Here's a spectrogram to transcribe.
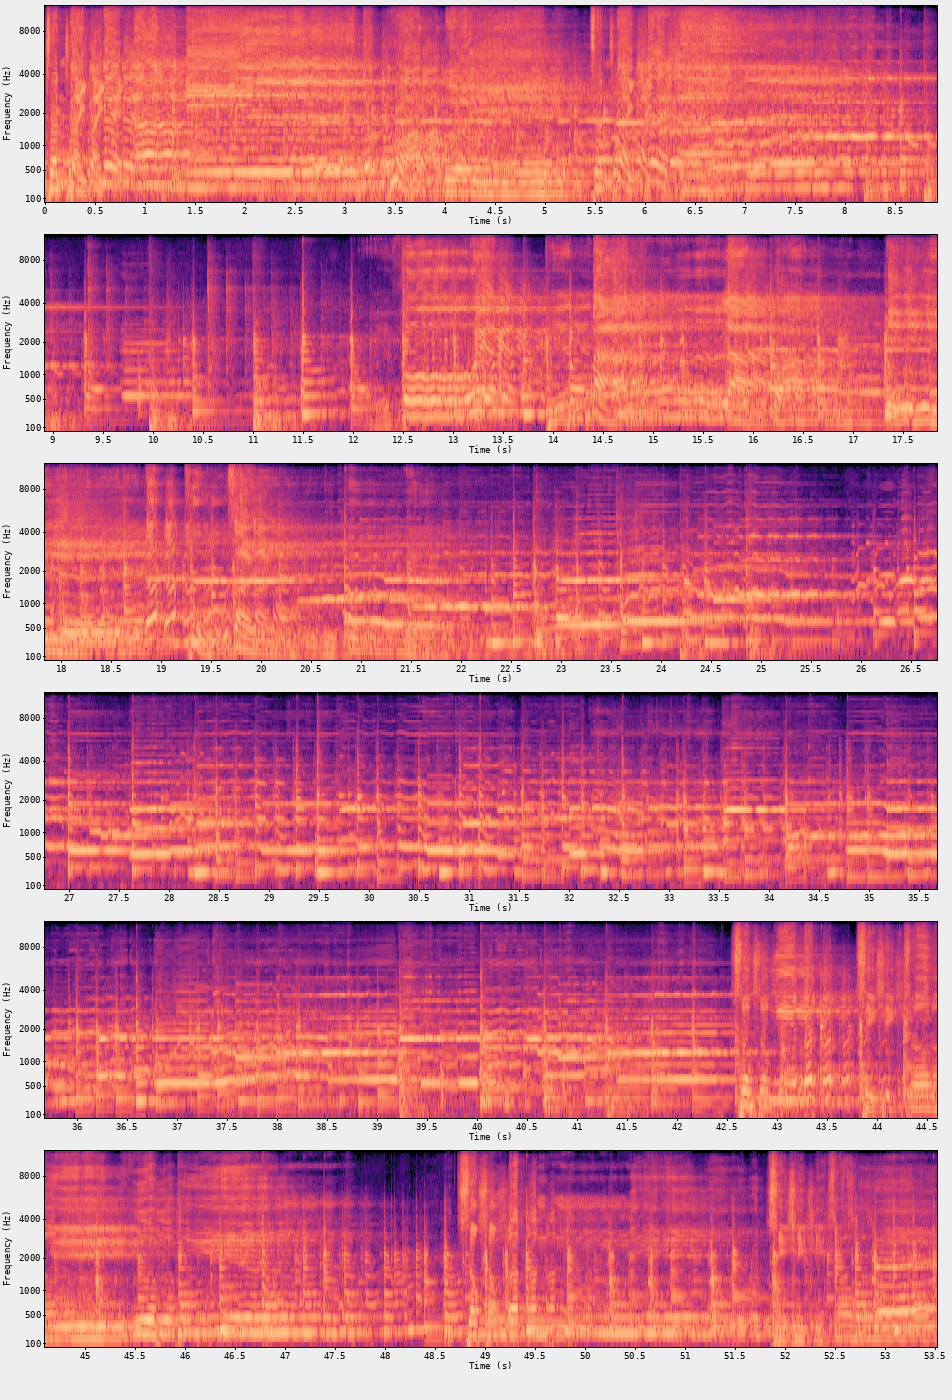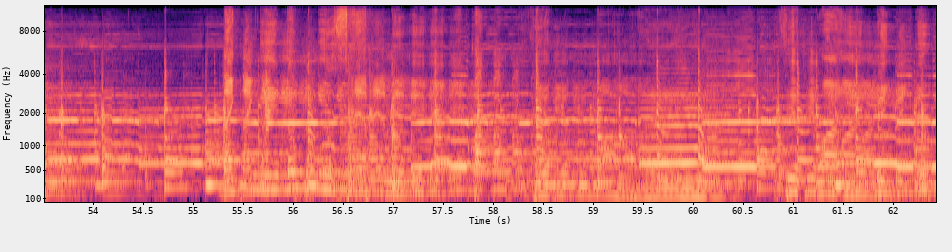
trấn cảnh nghệ an đức hoàng mười chấn cảnh nghệ an. sông nghi đất chính trời hương thiên sông đất chỉ chỉ chờ đánh đánh nghi lúc nghi xem bắc. Bắc. Việt ngoài. Việt ngoài. bình định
